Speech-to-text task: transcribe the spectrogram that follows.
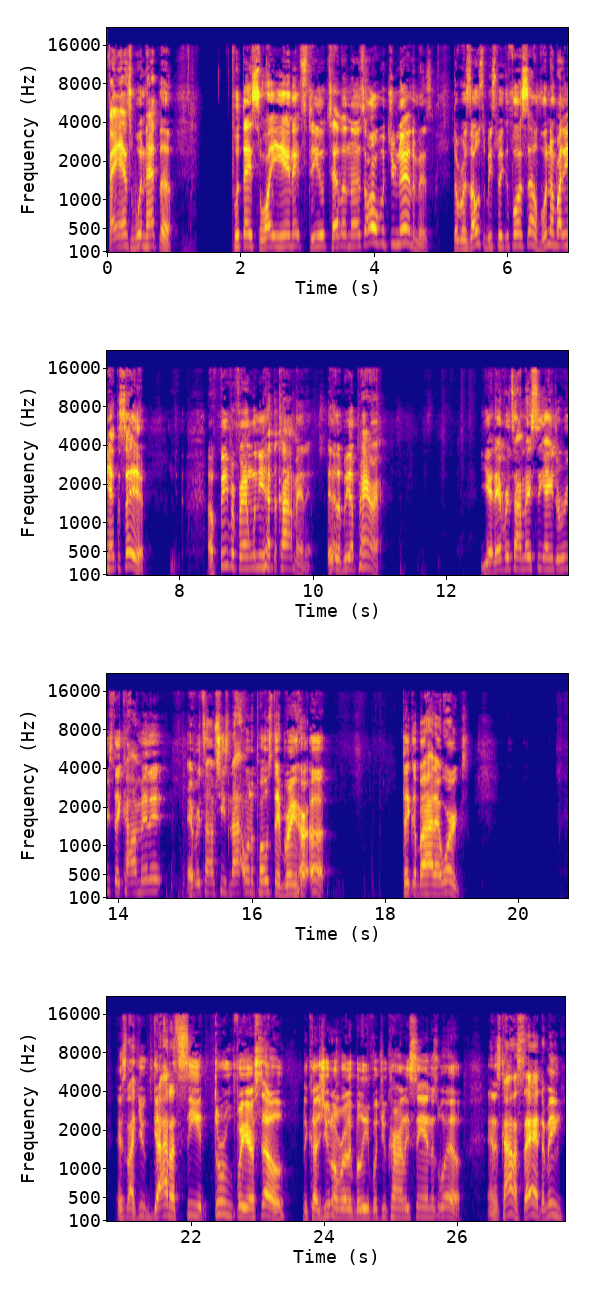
Fans wouldn't have to put their sway in it, still telling us, oh, it's unanimous. The results would be speaking for itself. Wouldn't nobody have to say it. A Fever fan wouldn't even have to comment it. It'll be apparent. Yet every time they see Angel Reese, they comment it. Every time she's not on the post, they bring her up. Think about how that works. It's like you gotta see it through for yourself because you don't really believe what you're currently seeing as well. And it's kind of sad to me.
